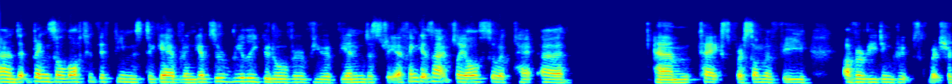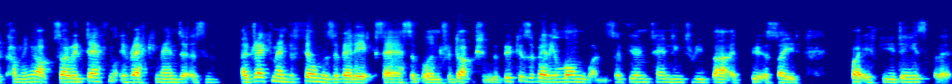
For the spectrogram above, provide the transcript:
and it brings a lot of the themes together and gives a really good overview of the industry. I think it's actually also a te uh, um, text for some of the other reading groups which are coming up. So I would definitely recommend it as, a, I'd recommend the film as a very accessible introduction. The book is a very long one, so if you're intending to read that, I'd put aside quite a few days for it.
